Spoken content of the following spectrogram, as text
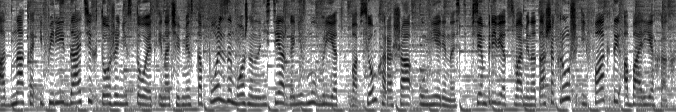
Однако и переедать их тоже не стоит, иначе вместо пользы можно нанести организму вред. Во всем хороша умеренность. Всем привет, с вами Наташа Круш и факты об орехах.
